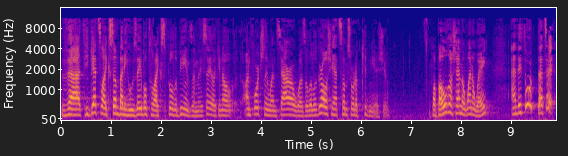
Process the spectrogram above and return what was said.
that he gets like somebody who's able to like spill the beans. And they say like, you know, unfortunately when Sarah was a little girl, she had some sort of kidney issue. But Baruch Hashem, it went away. And they thought, that's it.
